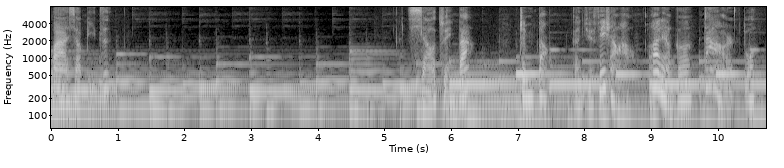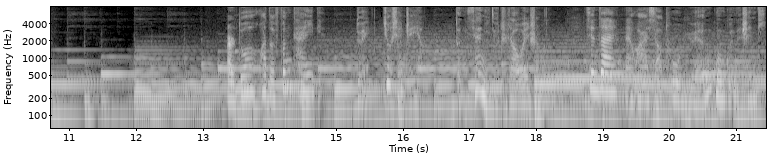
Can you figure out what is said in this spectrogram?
画小鼻子，小嘴巴，真棒，感觉非常好。画两个大耳朵。耳朵画的分开一点，对，就像这样。等下你就知道为什么。现在来画小兔圆滚滚的身体，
